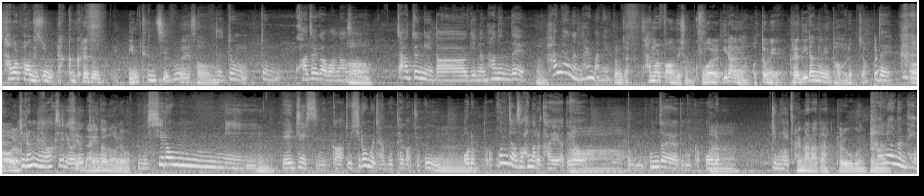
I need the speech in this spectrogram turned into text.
3월 파운드 좀 약간 그래도 인텐시브해서 근데 좀, 좀 과제가 많아서 어. 짜증이 나기는 하는데 하면은 할만해요. 그럼 자 3월 파운데이션 9월 1학년 어떤 게 그래도 1학년이 더 어렵죠? 네. 어, 어려... 1학년이 확실히 시- 어렵긴 난이도는 하고. 어려워. 그리고 실험이 매주 있으니까 또 실험을 잘 못 해가지고 음. 어렵더라고. 혼자서 하나를 다 해야 돼요. 아, 좀 혼자 해야 되니까 어렵긴 해요. 할만하다 결국은 하면은 해요.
